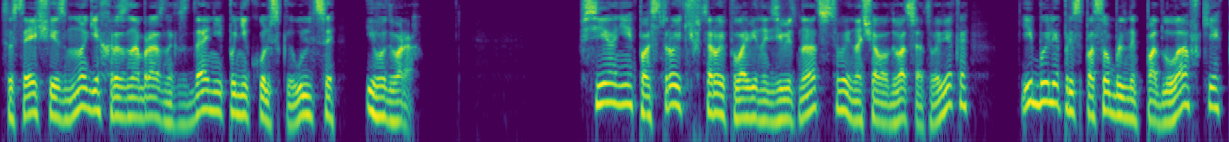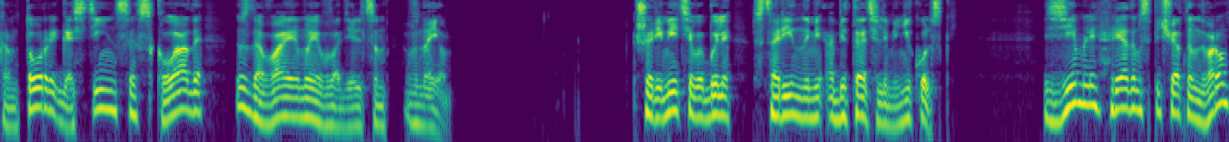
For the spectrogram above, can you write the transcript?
состоящее из многих разнообразных зданий по Никольской улице и во дворах. Все они постройки второй половины XIX и начала XX века и были приспособлены под лавки, конторы, гостиницы, склады, сдаваемые владельцам в наем. Шереметьевы были старинными обитателями Никольской. Земли рядом с печатным двором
